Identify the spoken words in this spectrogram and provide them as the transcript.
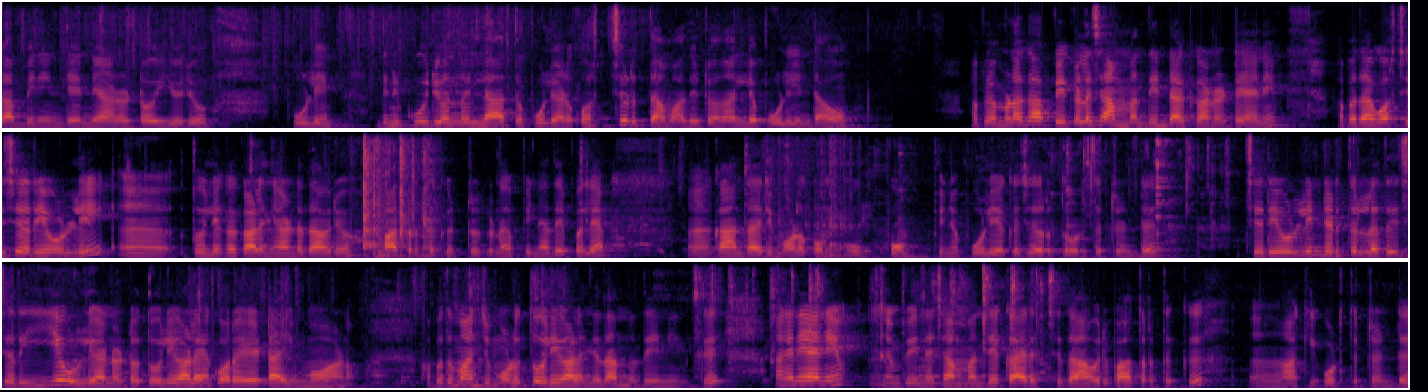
കമ്പനീന്റെ തന്നെയാണ് കേട്ടോ ഈ ഒരു പുളി. ഇതിന് കുരുവൊന്നും ഇല്ലാത്ത പുളിയാണ്. കുറച്ചെടുത്താൽ മതി കേട്ടോ നല്ല പുളി ഉണ്ടാവും അപ്പോൾ നമ്മളെ കപ്പിക്കുള്ള ചമ്മന്തി ഉണ്ടാക്കുകയാണ് കേട്ടോ ഞാൻ അപ്പോൾ അതാ കുറച്ച് ചെറിയ ഉള്ളി തൊലിയൊക്കെ കളഞ്ഞാണ്ട് ആ ഒരു പാത്രത്തിൽ ഇട്ടിരിക്കുന്നത് പിന്നെ അതേപോലെ കാന്താരിമുളകും കാന്താരി മുളകും ഉപ്പും പിന്നെ പുളിയൊക്കെ ചേർത്ത് കൊടുത്തിട്ടുണ്ട്. ചെറിയ ഉള്ളിന്റെ അടുത്തുള്ളത് ചെറിയ ഉള്ളിയാണ് കേട്ടോ. തൊലി കളയാൻ കുറേ ടൈം വേണം. അപ്പോൾ ഇത് മഞ്ചുമോൾ തൊലി കളഞ്ഞ് തന്നതേന് എനിക്ക്. അങ്ങനെ ഞാൻ പിന്നെ ചമ്മന്തിയൊക്കെ അരച്ചത് ആ ഒരു പാത്രത്തേക്ക് ആക്കി കൊടുത്തിട്ടുണ്ട്.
